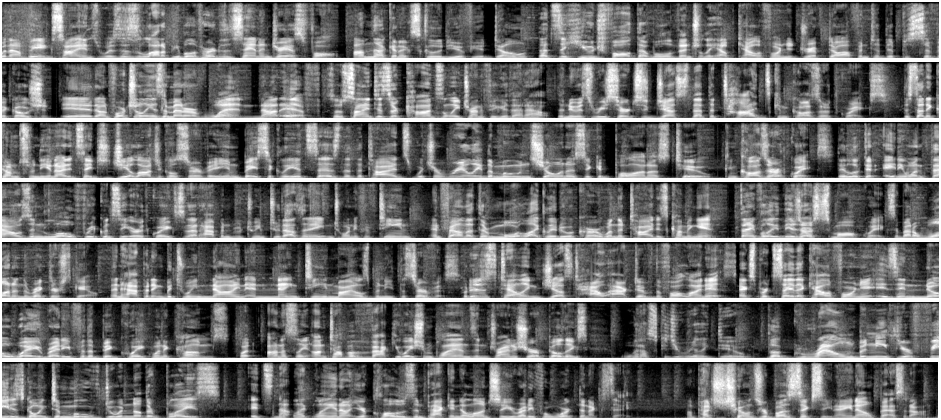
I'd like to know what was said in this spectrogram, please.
Without being science whizzes, a lot of people have heard of the San Andreas Fault. I'm not gonna exclude you if you don't. That's the huge fault that will eventually help California drift off into the Pacific Ocean. It unfortunately is a matter of when, not if, so scientists are constantly trying to figure that out. The newest research suggests that the tides can cause earthquakes. The study comes from the United States Geological Survey, and basically it says that the tides, which are really the moon showing us it could pull on us too, can cause earthquakes. They looked at 81,000 low frequency earthquakes that happened between 2008 and 2015 and found that they're more likely to occur when the tide is coming in. Thankfully, these are small quakes, about a 1 on the Richter scale, and happening between 9 and 19 miles beneath the surface. But it is telling just how active the fault line is. Experts say that California is in no way ready for the big quake when it comes. But honestly, on top of evacuation plans and trying to shore up buildings, what else could you really do? The ground beneath your feet is going to move to another place. It's not like laying out your clothes and packing your lunch so you're ready for work the next day. I'm Patrick Jones for Buzz 60. Now you know, pass it on.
